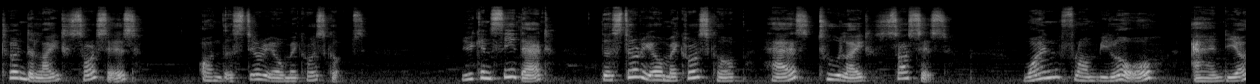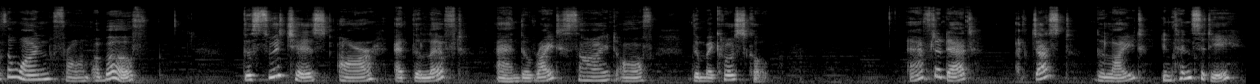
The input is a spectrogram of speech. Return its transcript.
turn the light sources on the stereo microscopes. You can see that the stereo microscope has two light sources, one from below and the other one from above. The switches are at the left and the right side of the microscope. After that, adjust the light intensity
